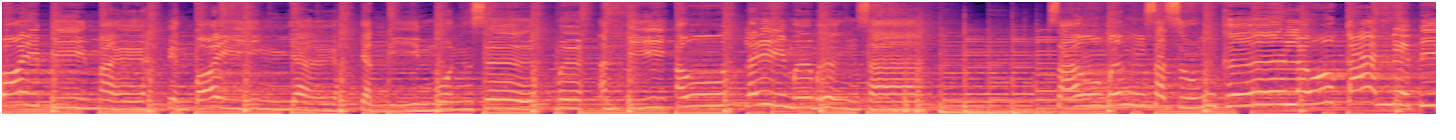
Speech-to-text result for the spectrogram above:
ปอยปีใหม่ เป็นปอยยิ่งใหญ่ยันดีมนเสือเมื่ออันปีเอาไล่มือเมืองศาสตร์สาวเมืองสัตสูงคือเล่าการเนปี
